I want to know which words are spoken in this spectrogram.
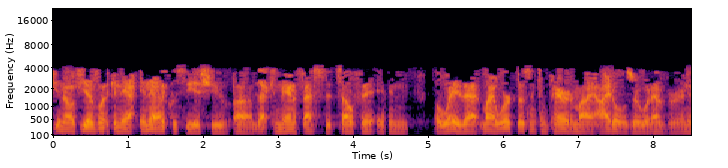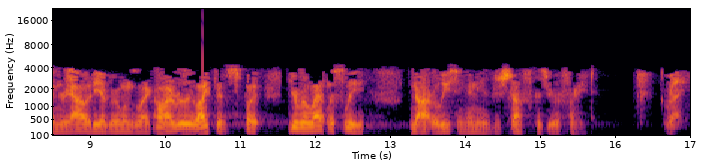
you know, if you have like an inadequacy issue, um, that can manifest itself in, in a way that my work doesn't compare to my idols or whatever. And in reality, everyone's like, oh, I really like this, but you're relentlessly not releasing any of your stuff because you're afraid. Right.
